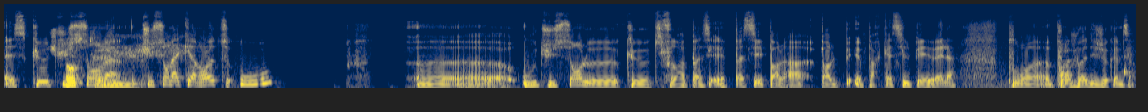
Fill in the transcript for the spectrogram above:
Est-ce que tu sens la tu sens la carotte ou euh, où tu sens le que qu'il faudra passer, passer par la par le par casser le PEL pour euh, pour jouer à des jeux comme ça.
